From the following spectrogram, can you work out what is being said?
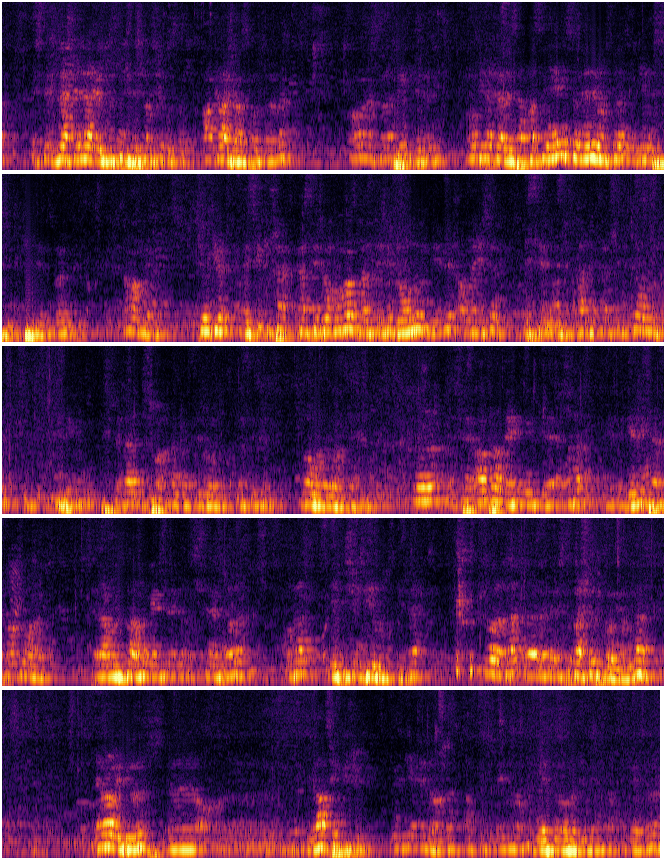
işte güzel şeyler yazıyorsun, bize çalışır mısın? Ankara Ajansı otururlar. Ondan sonra peki dedim. O bir dakika dedi, sen basın yayın mısın dedi yoksa ülkemiz dedi. Tamam dedi. Çünkü eski kuşak gazeteci olmaz, gazeteci doğulur diye bir anlayışın eski tarihler şimdi oldu. Nitekim işte ben sonradan gazeteci oldum. Gazeteci doğmadım artık. Sonra işte Altan Bey diye, o da gelirken sordu bana. Selamınızı alın, gençleri iki sonra o da 70. yılı bizde. Sonra da e, işte başladık o yanında. Devam ediyoruz. E, Yalçın Küçük, Mülkiye'de de orada. 59 mezun olabilir, 60 mezunu.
